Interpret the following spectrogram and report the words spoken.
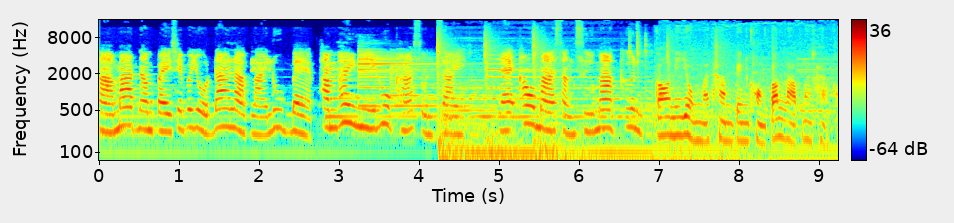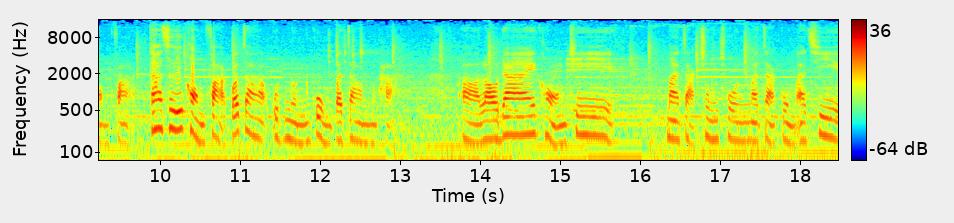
สามารถนำไปใช้ประโยชน์ได้หลากหลายรูปแบบทำให้มีลูกค้าสนใจ และเข้ามาสั่งซื้อมากขึ้น ก็นิยมมาทำเป็นของต้อนรับนะคะของฝาก ถ้าซื้อของฝากก็จะอุดหนุนกลุ่มประจำค่ะเราได้ของที่มาจากชุมชนมาจากกลุ่มอาชีพ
